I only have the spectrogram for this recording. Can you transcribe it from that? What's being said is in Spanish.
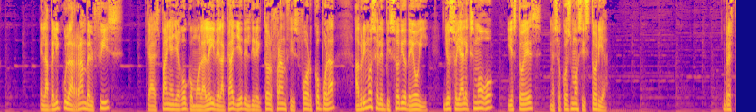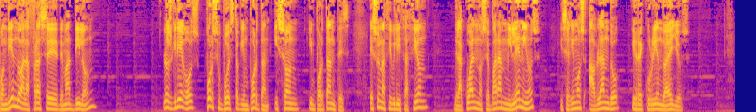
en la película Rumble Fish, que a España llegó como La ley de la calle del director Francis Ford Coppola, abrimos el episodio de hoy. Yo soy Alex Mogo y esto es Mesocosmos Historia. Respondiendo a la frase de Matt Dillon, los griegos, por supuesto que importan y son importantes. Es una civilización de la cual nos separan milenios y seguimos hablando y recurriendo a ellos.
